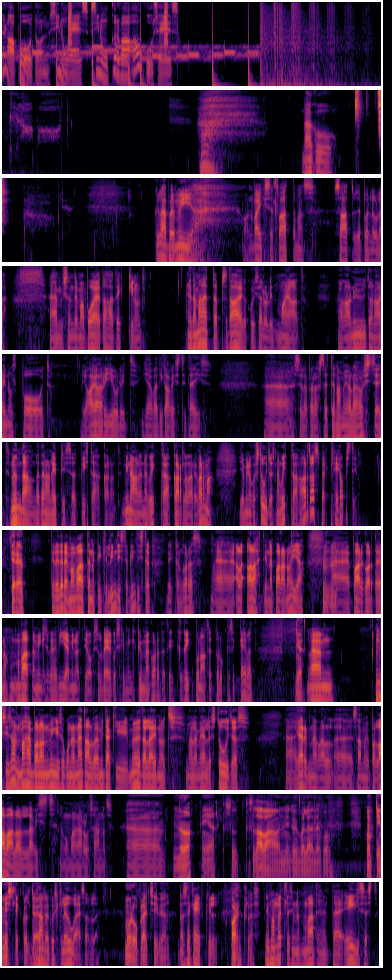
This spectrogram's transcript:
külapood on sinu ees, sinu kõrvaaugu sees. külapood ah,. nagu külapoemüüja on vaikselt vaatamas saatuse põllule, mis on tema poe taha tekkinud. ja ta mäletab seda aega, kui seal olid majad aga nüüd on ainult pood ja ajariiulid jäävad igavesti täis äh,. sellepärast, et enam ei ole ostjaid. nõnda on ka tänane episood pihta hakanud. mina olen nagu ikka Karl-Alari Varma ja minuga stuudios nagu ikka Ardo Asperg, hei hopsti. tere. tere, tere, ma vaatan, et kõik lindistab, lindistab, kõik on korras äh,. Al alatine paranoia mm. -hmm. Äh, paar korda ja noh, ma vaatan mingisugune viie minuti jooksul veel kuskil mingi kümme korda, et ikka kõik punased tulukesed käivad yeah.. Ähm, mis siis on, vahepeal on mingisugune nädal või midagi mööda läinud, me oleme jälle stuudios äh,. järgmine nädal äh, saame juba laval olla vist, nagu ma olen aru saanud uh,. noh, jah, kas, kas lava on nüüd võib-olla nagu optimistlikult öeldud? saame kuskil õues olla. Muru platsi peal. no see käib küll. parklas. nüüd ma mõtlesin, et ma vaatasin, et äh, eilsest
